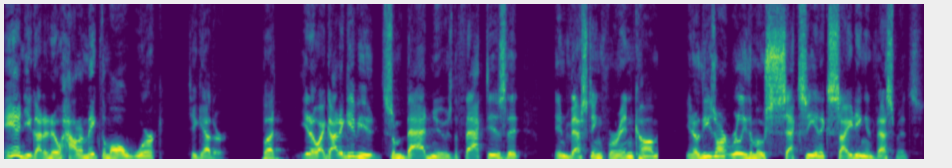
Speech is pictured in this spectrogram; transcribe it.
and you got to know how to make them all work together. But you know, I got to give you some bad news. The fact is that investing for income, you know, these aren't really the most sexy and exciting investments.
